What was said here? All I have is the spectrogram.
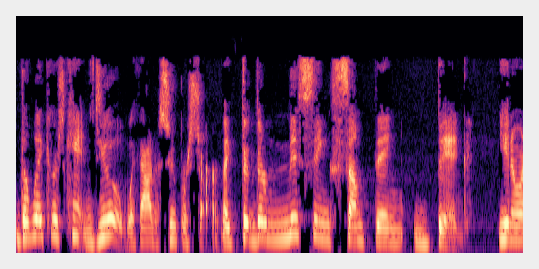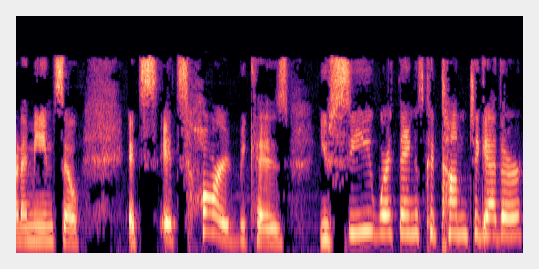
the Lakers can't do it without a superstar. Like they're, they're missing something big. You know what I mean? So it's it's hard because you see where things could come together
